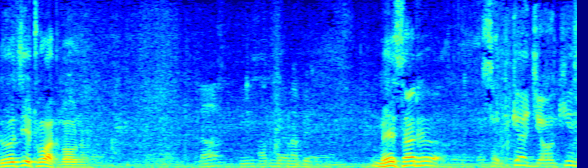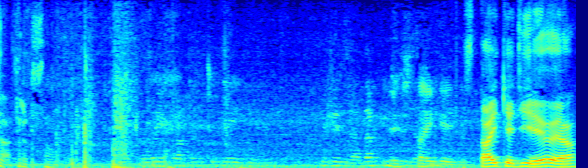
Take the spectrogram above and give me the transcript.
दो जी ठू हाथ पाओ ना मैं सर सद क्या जाओ की ना 27 ਕੇਜੀ ਇਹ ਹੋਇਆ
